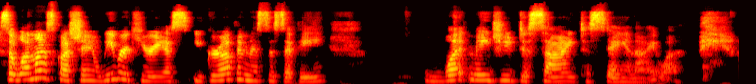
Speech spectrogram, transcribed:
So one last question. We were curious. You grew up in Mississippi. What made you decide to stay in Iowa? this state.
